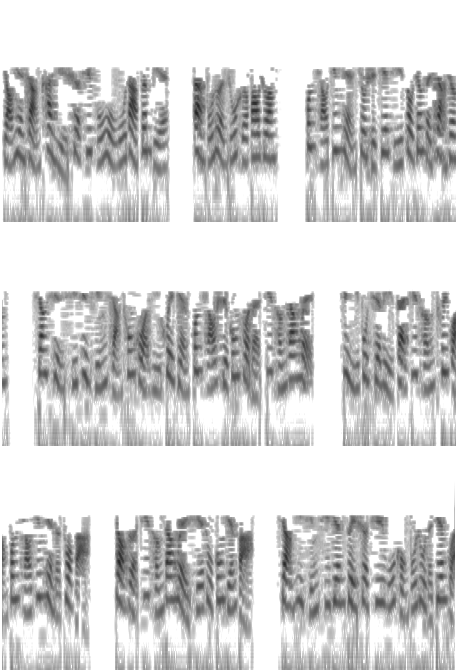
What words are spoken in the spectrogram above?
表面上看与社区服务无大分别。但不论如何包装，枫桥经验就是阶级斗争的象征。相信习近平想通过与会见封桥市工作的基层单位，进一步确立在基层推广封桥经验的做法。要各基层单位协助公检法，像疫情期间对社区无孔不入的监管，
